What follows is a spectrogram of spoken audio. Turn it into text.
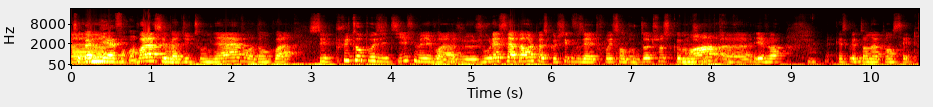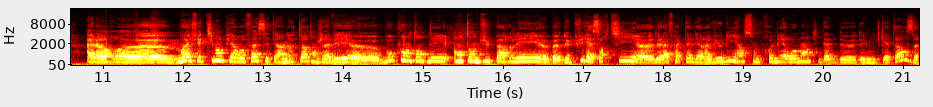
c'est pas mièvre. Voilà, c'est hmm. pas du tout mièvre. Donc voilà, c'est plutôt positif. Mais voilà, je, je, vous laisse la parole parce que je sais que vous avez trouvé sans doute d'autres choses que moi. Eva. Qu'est-ce que tu en as pensé? Alors, euh, moi, effectivement, Pierre Roffa, c'était un auteur dont j'avais euh, beaucoup entendu, entendu parler euh, bah, depuis la sortie de La Fractale des Raviolis, hein, son premier roman qui date de 2014.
